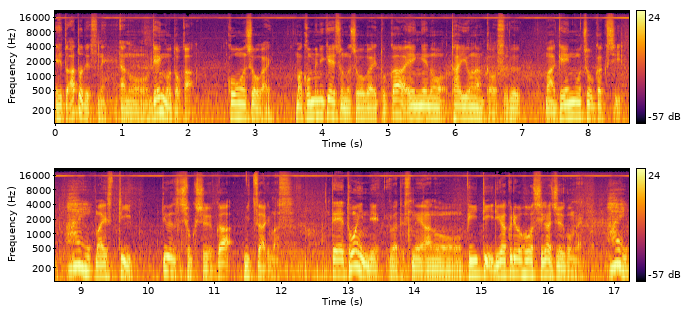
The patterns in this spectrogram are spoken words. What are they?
えーと、あとですねあの言語とか高音障害、まあ、コミュニケーションの障害とか演芸の対応なんかをする、まあ、言語聴覚士、はい。まあ、ST っていう職種が3つあります。で当院ではですねあの PT 理学療法士が15名、はい、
